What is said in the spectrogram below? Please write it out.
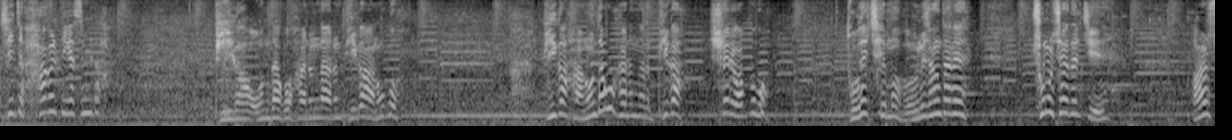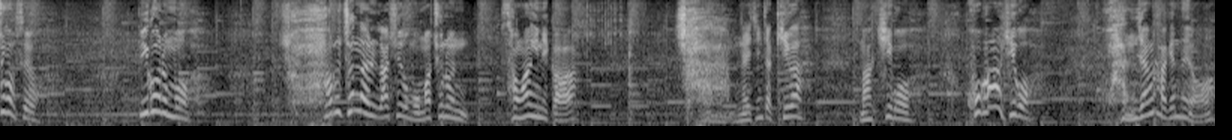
진짜 학을 띄겠습니다. 비가 온다고 하는 날은 비가 안 오고 비가 안 온다고 하는 날은 비가 시야리 바쁘고 도대체 뭐 어느 장단에 춤을 춰야 될지 알 수가 없어요. 이거는 뭐 하루 전날 날씨도 못 맞추는 상황이니까 참 내 진짜 기가 막히고 코가 막히고 환장하겠네요.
